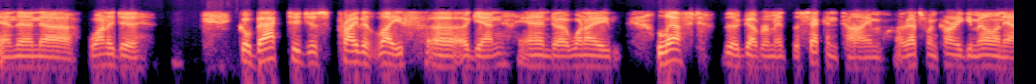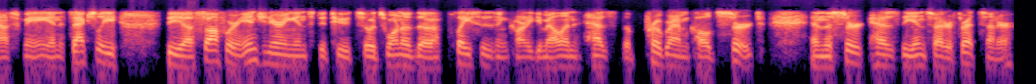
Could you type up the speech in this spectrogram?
and then uh, wanted to go back to just private life uh, again. And uh, when I left the government the second time, uh, that's when Carnegie Mellon asked me. And it's actually the uh, Software Engineering Institute. So it's one of the places in Carnegie Mellon has the program called CERT, and the CERT has the Insider Threat Center.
